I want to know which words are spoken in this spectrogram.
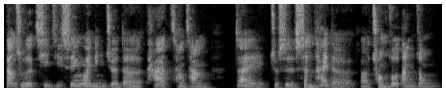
当初的契机是因为您觉得他常常在就是生态的呃创作当中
